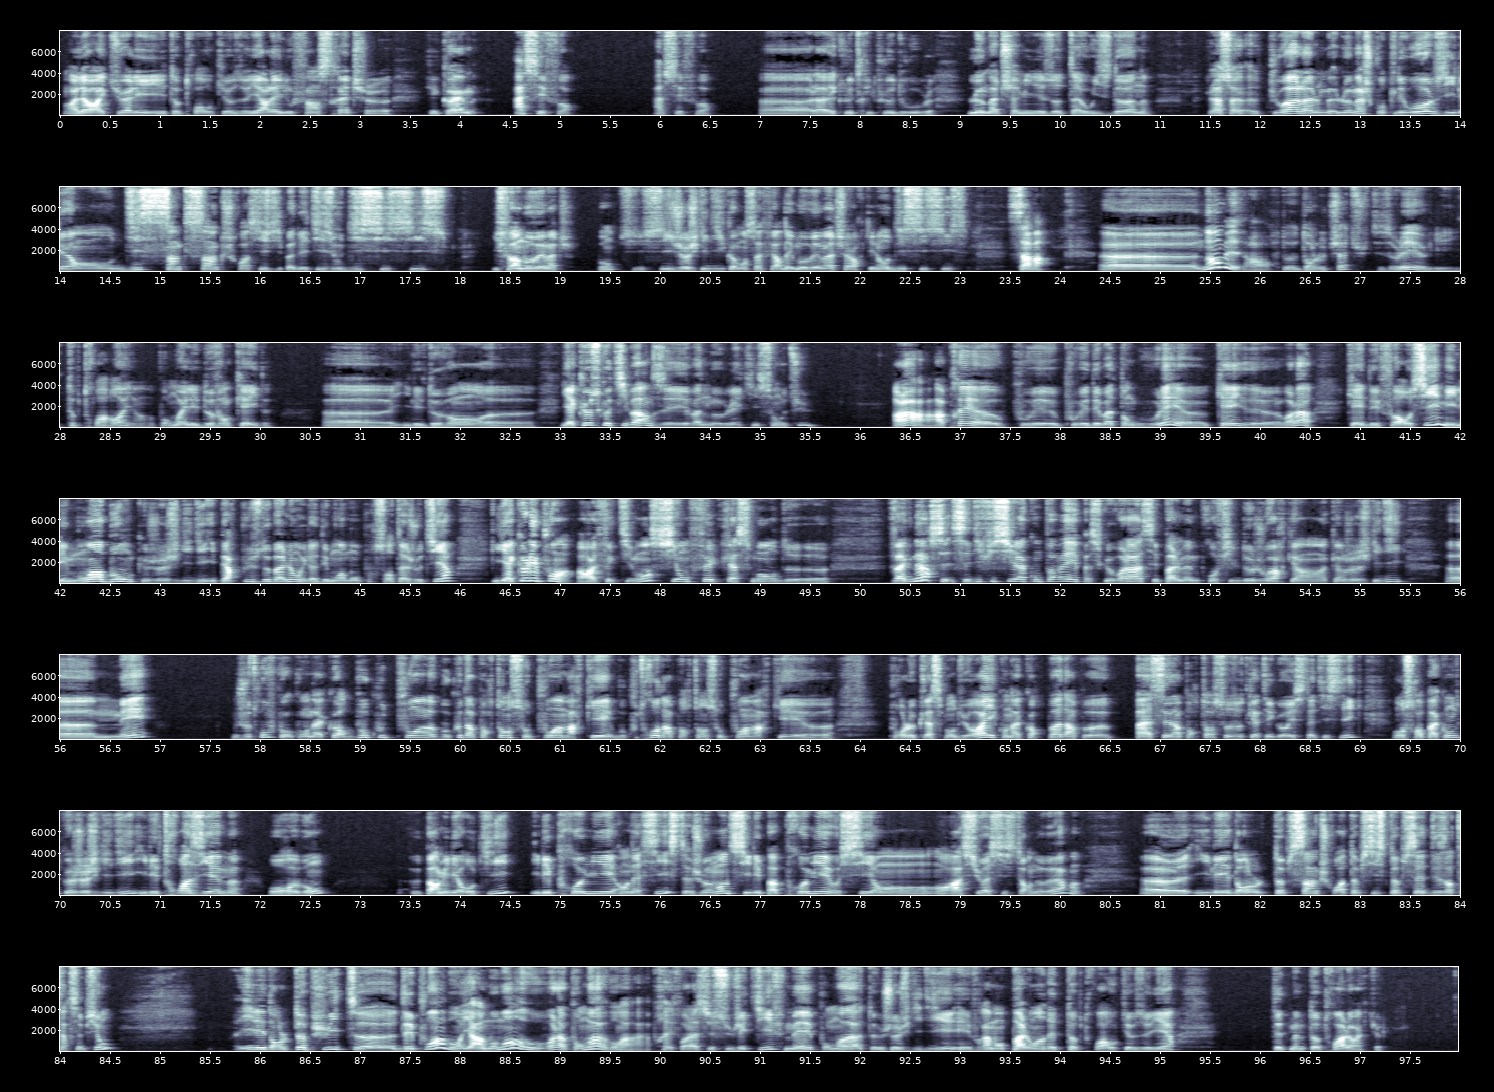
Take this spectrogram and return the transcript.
À l'heure actuelle, il est top 3 Rookie of the Year. Là, il nous fait un stretch euh, qui est quand même assez fort. Assez fort. Euh, là, avec le triple-double, le match à Minnesota où il se donne. Là, ça, tu vois, là, le, le, match contre les Wolves, il est en 10-5-5, je crois, si je dis pas de bêtises, ou 10-6-6. Il fait un mauvais match. Bon, si, Josh Giddy commence à faire des mauvais matchs alors qu'il est en 10-6-6, ça va. Euh, non, mais alors, dans le chat, je suis désolé, il est top 3 Roy. Hein. Pour moi, il est devant Cade. Euh, il est devant. Euh... Il y a que Scotty Barnes et Evan Mobley qui sont au-dessus. Voilà. Après, euh, vous pouvez, vous pouvez débattre tant que vous voulez. Euh, Cade, voilà. Cade est fort aussi, mais il est moins bon que Josh Giddy. Il perd plus de ballons, il a des moins bons pourcentages au tir. Il y a que les points. Alors effectivement, si on fait le classement de Wagner, c'est difficile à comparer parce que voilà, c'est pas le même profil de joueur qu'un Josh Giddy. Euh, mais je trouve qu'on accorde beaucoup de points, beaucoup d'importance aux points marqués, beaucoup trop d'importance aux points marqués euh, pour le classement du Roy et qu'on n'accorde pas, pas, assez d'importance aux autres catégories statistiques. On se rend pas compte que Josh Giddy, il est troisième au rebond euh, parmi les rookies. Il est premier en assist. Je me demande s'il n'est pas premier aussi en, ratio assist turnover. Euh, il est dans le top 5, je crois, top 6, top 7 des interceptions. il est dans le top 8 euh, des points. Bon, il y a un moment où, voilà, pour moi, bon, après, voilà, c'est subjectif, mais pour moi, Josh Giddy est vraiment pas loin d'être top 3 Rookie of the Year. Peut-être même top 3 à l'heure actuelle.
